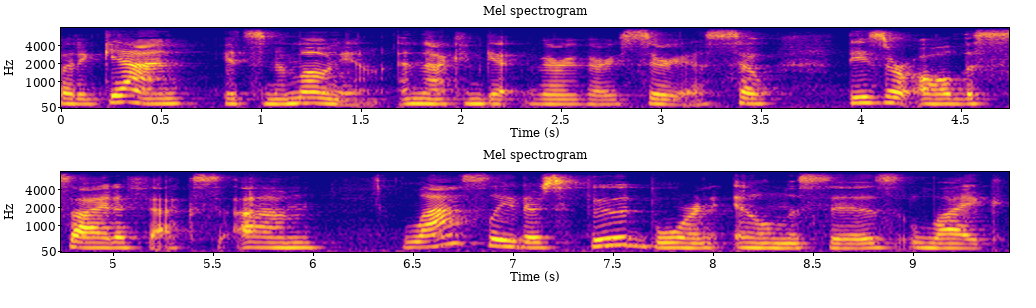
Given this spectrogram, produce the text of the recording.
But again, it's pneumonia, and that can get very, very serious. So these are all the side effects. Um, lastly, there's foodborne illnesses like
